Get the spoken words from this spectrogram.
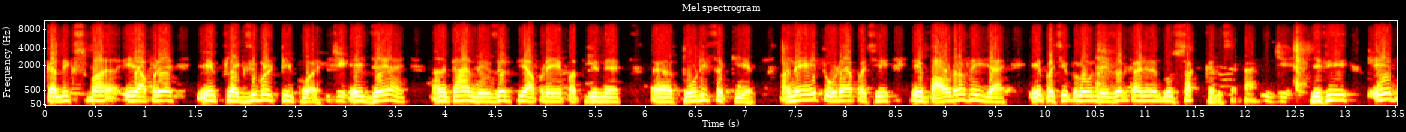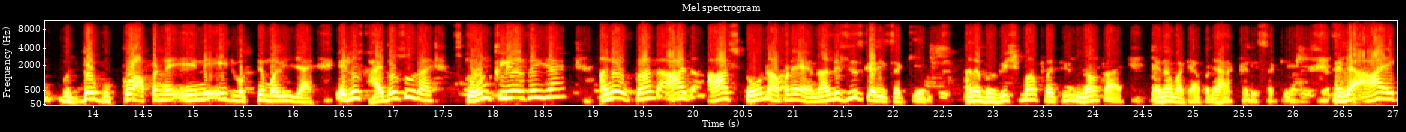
કલિક્સમાં એ આપણે એ ફ્લેક્સિબલ ટીપ હોય એ એ જાય અને ત્યાં લેઝરથી આપણે એ પથરીને તોડી શકીએ. અને એ તોડ્યા પછી એ પાવડર થઈ જાય એ પછી પેલો લેઝર કાઢીને બધું શક કરી શકાય. જેથી એ બધો ભૂક્કો આપણને એને એ જ વખતે મળી જાય. એટલો ફાયદો શું થાય? સ્ટોન ક્લિયર થઈ જાય અને ઉપરાંત આ આ સ્ટોન આપણે એનાલિસિસ કરી શકીએ. અને ભવિષ્યમાં ફરી ન થાય એના માટે આપણે આ કરી શકીએ. એટલે આ એક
